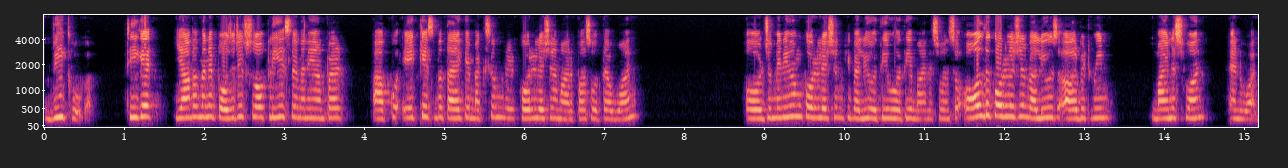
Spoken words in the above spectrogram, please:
वीक होगा। ठीक है? यहाँ पर मैंने पॉजिटिव स्लोप ली है, इसलिए मैंने यहाँ पर आपको एक केस बताया कि मैक्सिमम कोरिलेशन हमारे पास होता है वन और जो मिनिमम कोरिलेशन की वैल्यू होती है, वो होती है minus one so all the correlation values are between minus one and one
